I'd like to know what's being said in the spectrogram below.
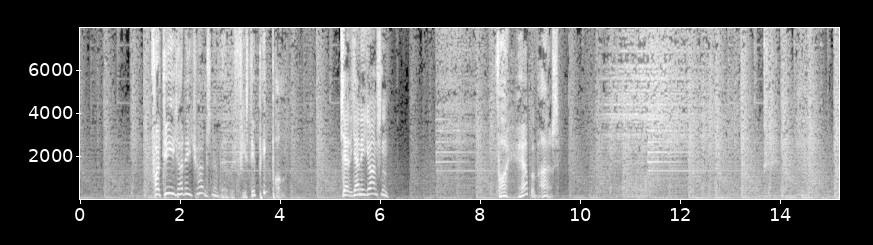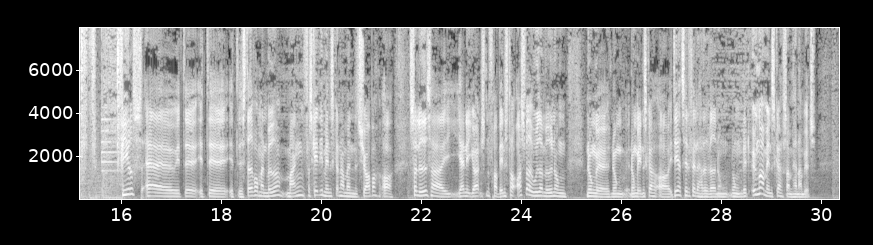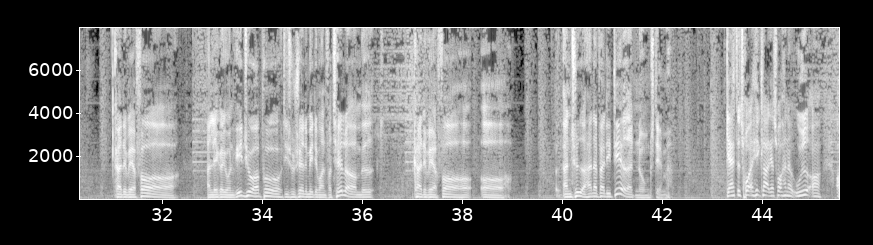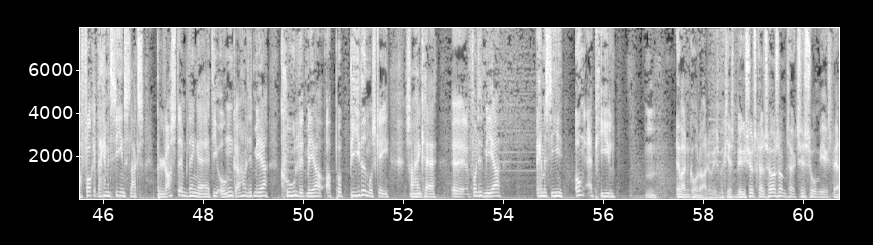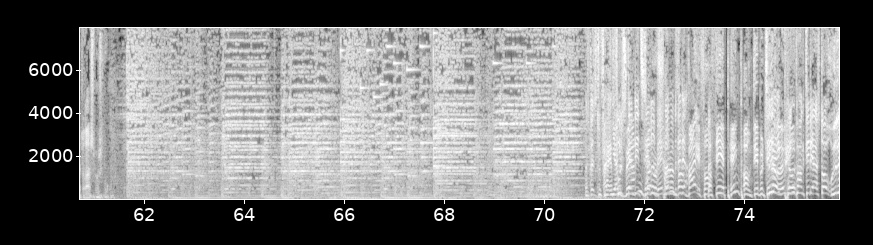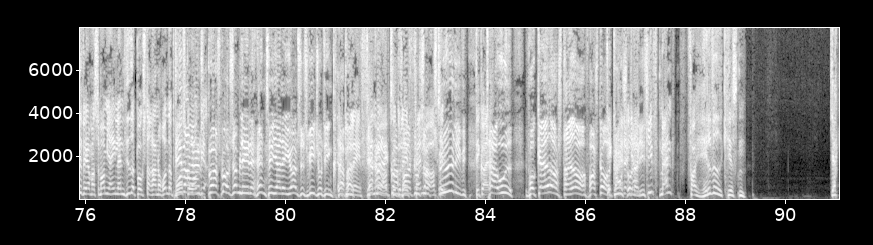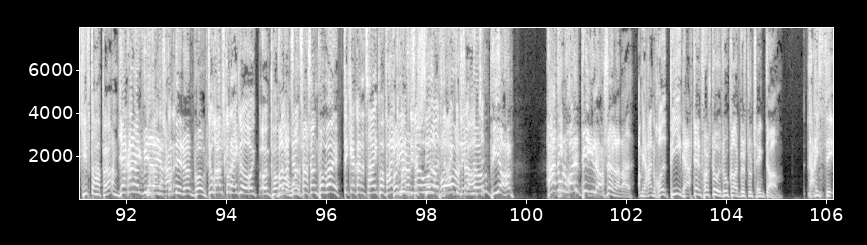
Fordi Janne Jørgensen har været Fields. Det er pingpong. Ja, Janne Jørgensen. For herre bevares. Fields er et, øh, et, øh, et, et sted, hvor man møder mange forskellige mennesker, når man shopper. Og således har Janne Jørgensen fra Venstre også været ude og møde nogle, nogle, nogle, nogle mennesker. Og i det her tilfælde har det været nogle, nogle lidt yngre mennesker, som han har mødt. Kan det være for... Han lægger jo en video op på de sociale medier, hvor han fortæller om mødet. Kan det være for at Antyder, at han er valideret af den unge stemme? Ja, det tror jeg helt klart. Jeg tror, han er ude og, og få, hvad kan man sige, en slags blåstempling af de unge. Gør ham lidt mere cool, lidt mere op på beatet måske, så han kan øh, få lidt mere, hvad kan man sige, ung appeal. Mm. Det var den korte radiovis med Kirsten Birke Sjøtskreds Hørsum. Tak til Somi-ekspert Rasmus Brun. Du får jeg fuldstændig tæppet væk under med det der. vej for? Hvad Det er pingpong. Det Det betyder er jo ikke pingpong, det der at stå og udlevere mig, som om jeg er en eller anden liderbuks, der render rundt og Det prøver at var da et spørgsmål, som ledte hen til Janne Jørgensens video, din klapper. lagde fandme op til- du lagde fandme op til- Det gør tager ud på gader og stræder og forstår, Det at du er da. Jeg er journalist. gift mand. For helvede, Kirsten. Jeg er gift og har børn. Jeg kan da ikke vide, Jeg at jeg ramte da- et ømt punkt. Du ramte sgu da ikke noget ømt punkt Hvorfor tager du overhovedet. så sådan på vej? Det kan jeg godt, at tager ikke på vej. Fordi det er bare, du fordi du tager siger ud og prøver du at samle unge piger op. Har du en rød bil også, eller hvad? Om jeg har en rød bil? Ja, den forstod du godt, hvis du tænkte om. Nej, det...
